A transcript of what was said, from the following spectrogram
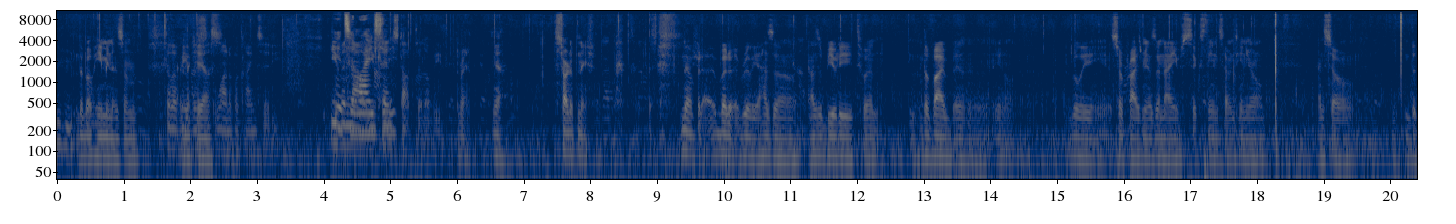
Mhm. the bohemianism. Tel and the Aviv is chaos. one of a kind city. Even It's a now, wild you city. can't stop Tel Aviv. Yeah, startup nation. no, but uh, but it really has a has a beauty to it. The vibe, uh, you know, really surprised me as a naive 16, 17 year old, and so the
